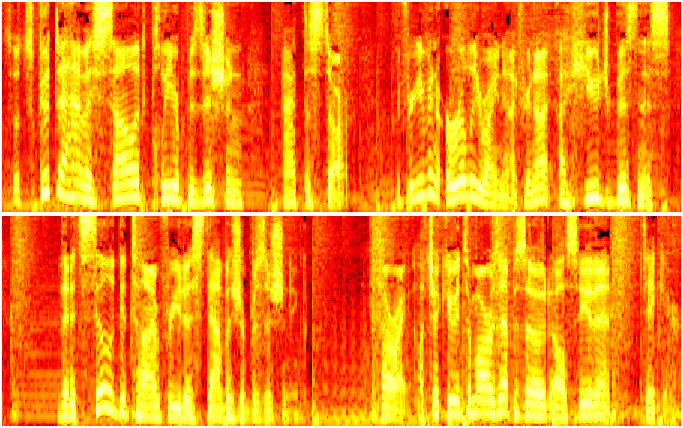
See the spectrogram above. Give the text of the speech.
So it's good to have a solid, clear position at the start. If you're even early right now, if you're not a huge business, then it's still a good time for you to establish your positioning. All right, I'll check you in tomorrow's episode. I'll see you then. Take care.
